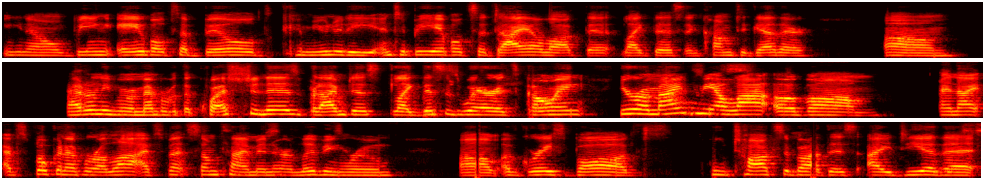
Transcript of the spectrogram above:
you know, being able to build community and to be able to dialogue that like this and come together. Um, I don't even remember what the question is, but I'm just like, this is where it's going. You remind me a lot of um, and I, I've spoken of her a lot. I've spent some time in her living room um, of Grace Boggs who talks about this idea that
